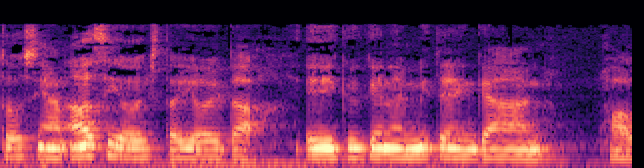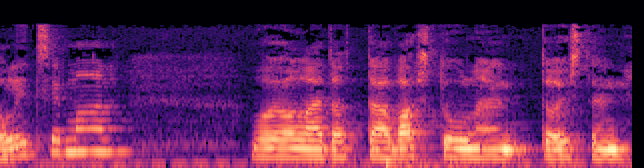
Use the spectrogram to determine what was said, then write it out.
tosiaan asioista, joita ei kykene mitenkään hallitsemaan. Voi olla, että ottaa vastuulleen toisten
